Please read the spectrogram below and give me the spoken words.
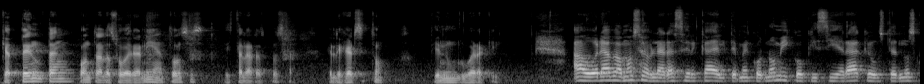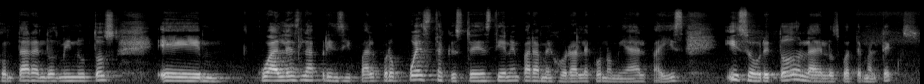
que atentan contra la soberanía. Entonces, ahí está la respuesta. El ejército tiene un lugar aquí. Ahora vamos a hablar acerca del tema económico. Quisiera que usted nos contara en dos minutos eh, cuál es la principal propuesta que ustedes tienen para mejorar la economía del país y sobre todo la de los guatemaltecos.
